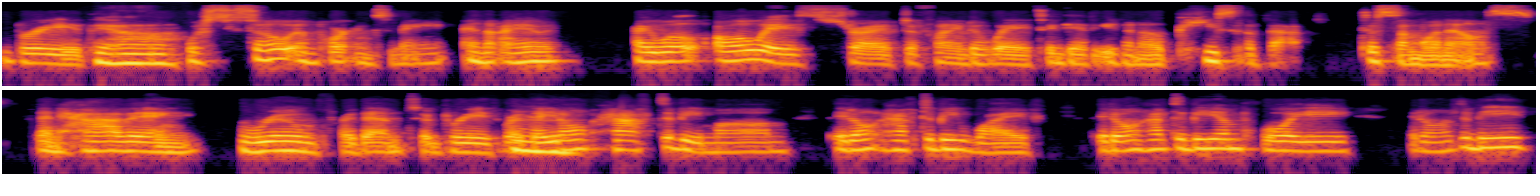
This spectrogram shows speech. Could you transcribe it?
breathe Yeah. was so important to me. And I I will always strive to find a way to give even a piece of that to someone else and having room for them to breathe where they Mm. don't have to be mom, they don't have to be wife, they don't have to be employee, they don't have to be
